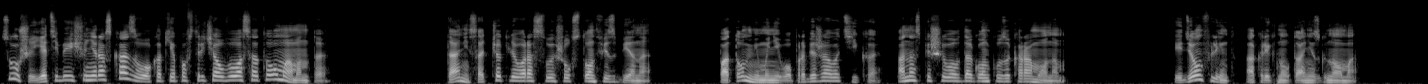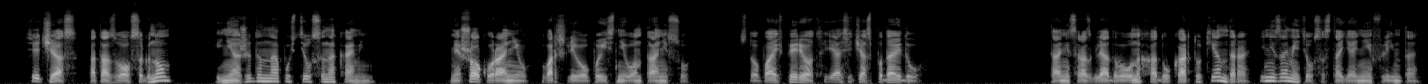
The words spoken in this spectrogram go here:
«Слушай, я тебе еще не рассказывал, как я повстречал волосатого мамонта». Танис отчетливо расслышал стон Физбена. Потом мимо него пробежала Тика. Она спешила вдогонку за Карамоном. «Идем, Флинт?» — окликнул Танис гнома. «Сейчас», — отозвался гном и неожиданно опустился на камень. «Мешок уронил», — ворчливо пояснил он Танису. «Ступай вперед, я сейчас подойду». Танис разглядывал на ходу карту Кендера и не заметил состояния Флинта.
